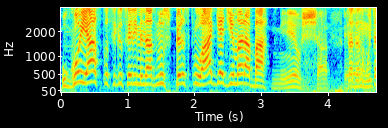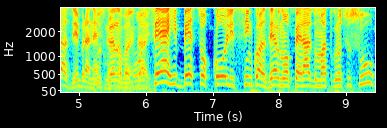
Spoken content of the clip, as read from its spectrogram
O Goiás conseguiu ser eliminado nos pênaltis pro Águia de Marabá. Meu chapéu. Tá dando muita zebra, né? Nos pênaltis, Copa. CRB socou-lhe 5x0 no Operário do Mato Grosso do Sul.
